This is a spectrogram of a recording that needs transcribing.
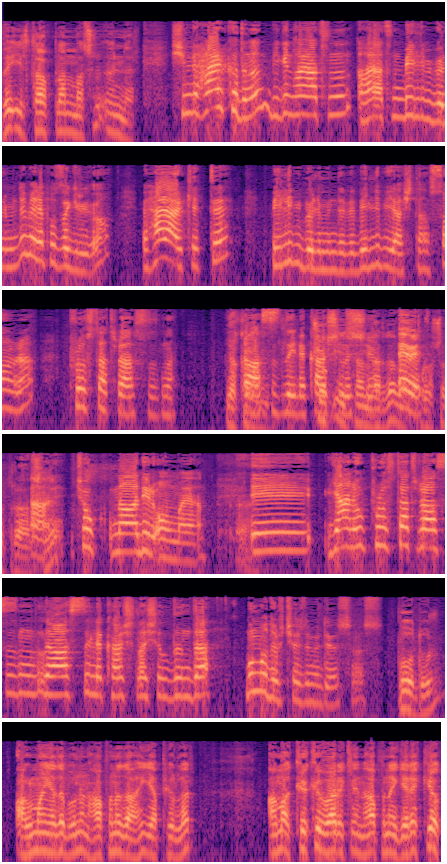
ve iltihaplanmasını önler. Şimdi her kadının bir gün hayatının hayatının belli bir bölümünde menopoza giriyor ve her erkekte belli bir bölümünde ve belli bir yaştan sonra prostat rahatsızlığına Yakalan- rahatsızlığıyla karşılaşıyor. Çok insanlarda var prostat rahatsızlığı. Yani çok nadir olmayan. Ee, yani o prostat rahatsızlığı, rahatsızlığıyla karşılaşıldığında bu mudur çözümü diyorsunuz? budur. Almanya'da bunun hapını dahi yapıyorlar. Ama kökü varken hapına gerek yok.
